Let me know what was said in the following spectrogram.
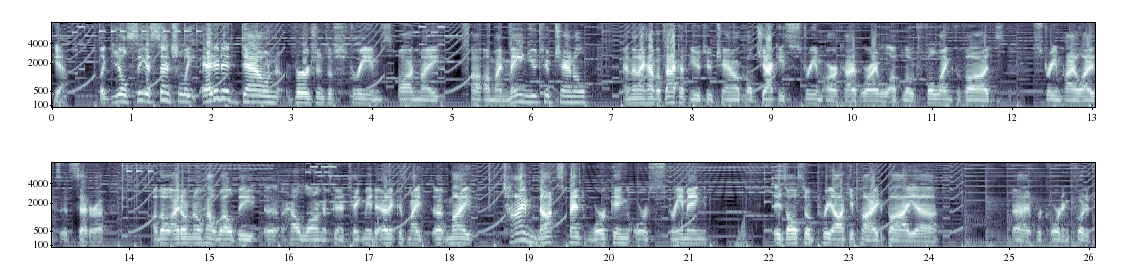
yeah. Like, you'll see essentially edited down versions of streams on my uh, on my main YouTube channel, and then I have a backup YouTube channel called Jackie's Stream Archive, where I will upload full-length VODs, stream highlights, etc. Although I don't know how well the uh, how long it's going to take me to edit, because my uh, my time not spent working or streaming is also preoccupied by uh, uh, recording footage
